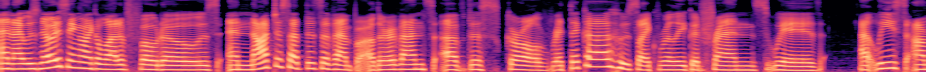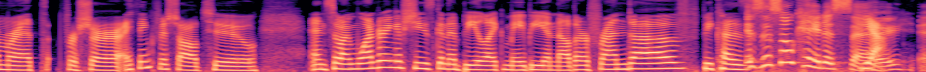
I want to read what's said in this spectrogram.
and I was noticing like a lot of photos, and not just at this event, but other events of this girl Ritika, who's like really good friends with at least Amrit for sure. I think Vishal too. And so I'm wondering if she's going to be like maybe another friend of because Is this okay to say? Yeah.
